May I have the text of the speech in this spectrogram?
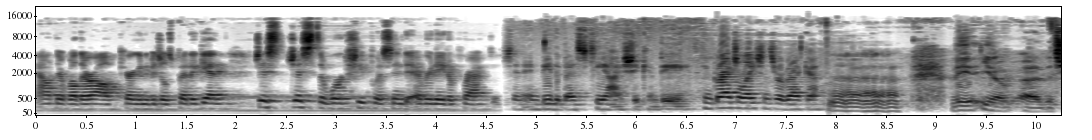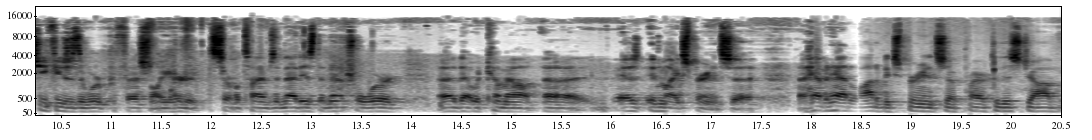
out there. Well, they're all caring individuals, but again, just, just the work she puts into every day to practice and, and be the best TI she can be. Congratulations, Rebecca. the, you know, uh, the chief uses the word professional. You heard it several times, and that is the natural word. Uh, that would come out uh, as in my experience. I haven't had a lot of experience prior to this job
